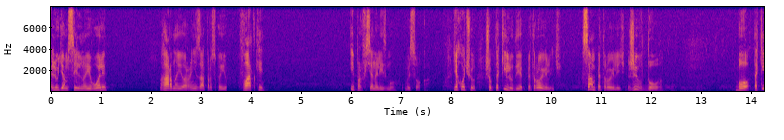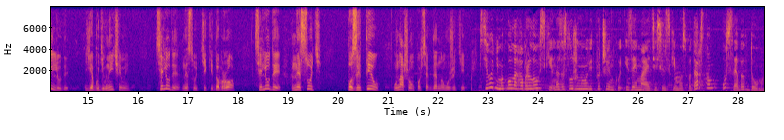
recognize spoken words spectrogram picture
людям сильної волі, гарної організаторської хватки і професіоналізму високого. Я хочу, щоб такі люди, як Петро Ілліч, сам Петро Ілліч, жив довго. Бо такі люди є будівничими, ці люди несуть тільки добро, ці люди несуть позитив у нашому повсякденному житті. Сьогодні Микола Гавриловський на заслуженому відпочинку і займається сільським господарством у себе вдома.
